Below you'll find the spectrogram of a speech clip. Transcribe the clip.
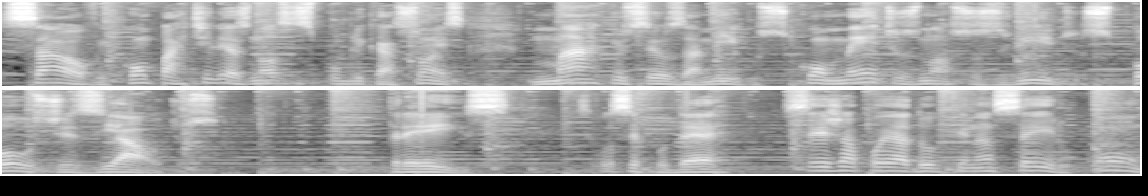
salve, compartilhe as nossas publicações, marque os seus amigos, comente os nossos vídeos, posts e áudios. 3. Se você puder, seja apoiador financeiro com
